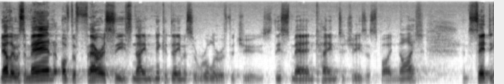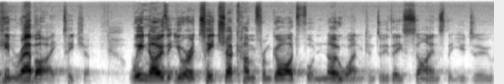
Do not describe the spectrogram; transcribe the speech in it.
Now, there was a man of the Pharisees named Nicodemus, a ruler of the Jews. This man came to Jesus by night and said to him, Rabbi, teacher, we know that you are a teacher come from God, for no one can do these signs that you do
